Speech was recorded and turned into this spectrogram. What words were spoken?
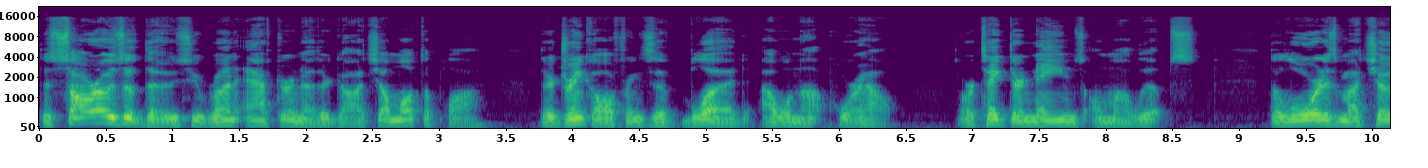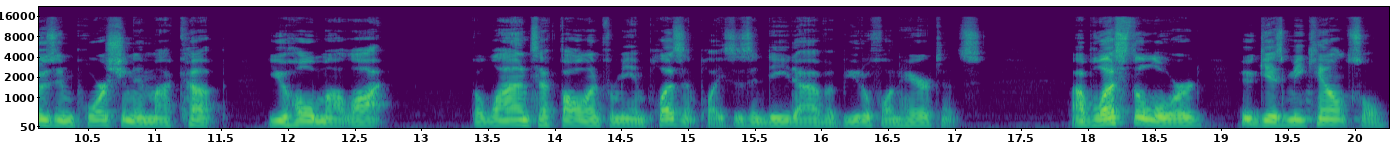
The sorrows of those who run after another God shall multiply. Their drink offerings of blood I will not pour out, or take their names on my lips. The Lord is my chosen portion and my cup. You hold my lot. The lines have fallen for me in pleasant places. Indeed, I have a beautiful inheritance. I bless the Lord who gives me counsel.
